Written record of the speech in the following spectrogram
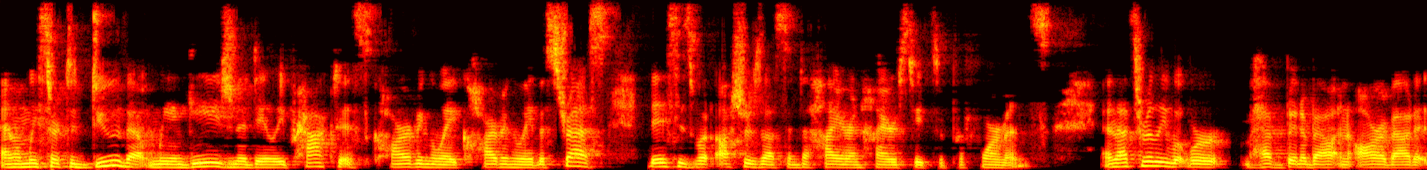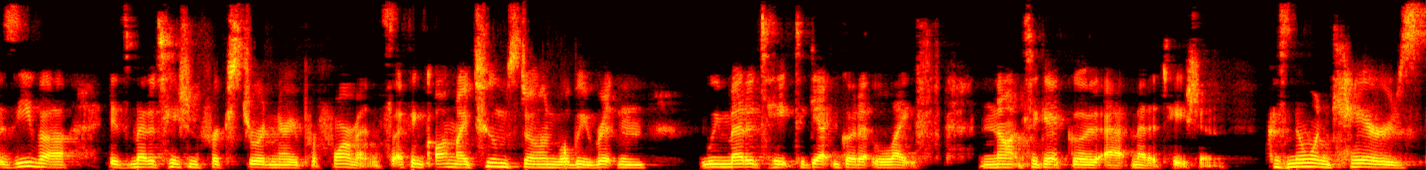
And when we start to do that, when we engage in a daily practice, carving away, carving away the stress, this is what ushers us into higher and higher states of performance. And that's really what we're have been about and are about at Ziva is meditation for extraordinary performance. I think on my tombstone will be written, we meditate to get good at life, not to get good at meditation because no one cares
